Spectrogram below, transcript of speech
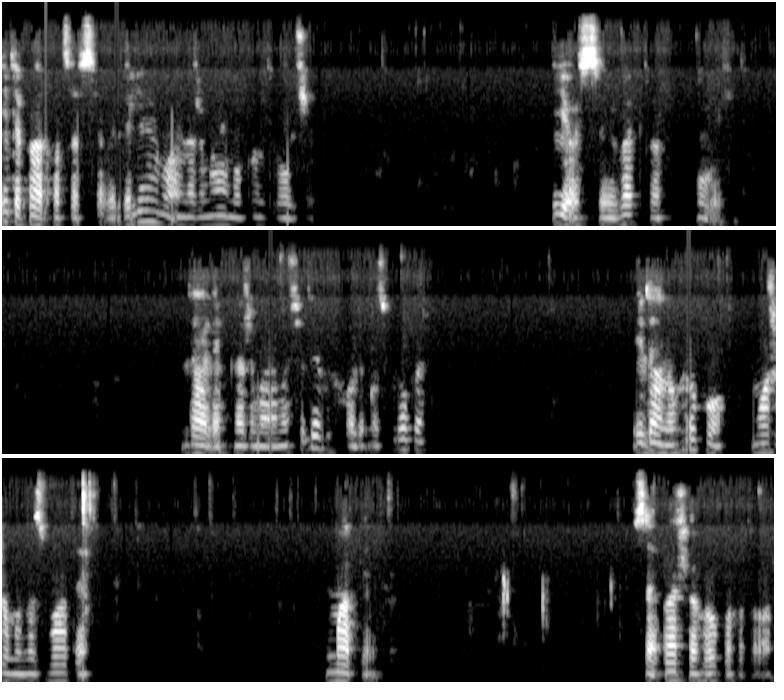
І тепер оце все видаляємо і нажимаємо Ctrl-G. І ось цей вектор у вихід. Далі нажимаємо сюди, виходимо з групи. І дану групу можемо назвати Mapping. Все, перша група готова.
